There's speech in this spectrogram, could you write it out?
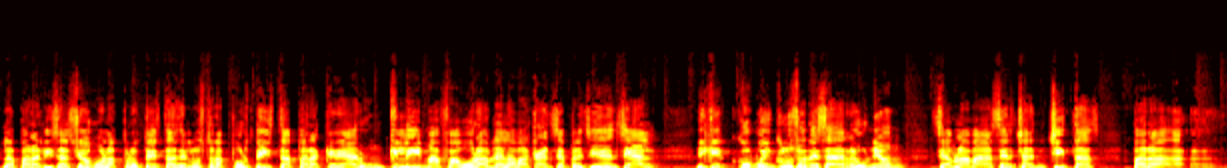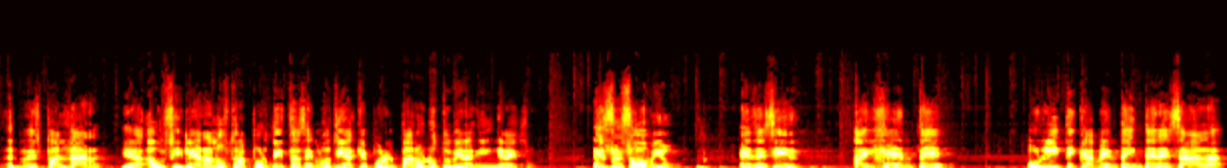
la paralización o las protestas de los transportistas para crear un clima favorable a la vacancia presidencial. Y que como incluso en esa reunión se hablaba hacer chanchitas para eh, respaldar y auxiliar a los transportistas en los días que por el paro no tuvieran ingreso. Eso es obvio. Es decir, hay gente políticamente interesada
